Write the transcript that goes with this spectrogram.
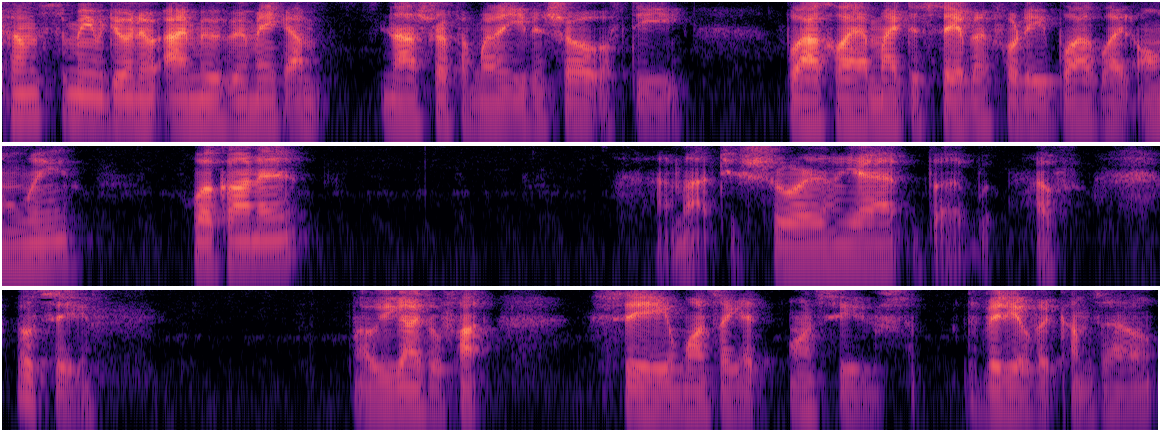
It comes to me doing an iMovie remake, I'm not sure if I'm going to even show it with the blacklight. I might just save it for the blacklight only look on it. I'm not too sure yet, but I'll, we'll see. Oh, you guys will find, see once I get once you the video of it comes out.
